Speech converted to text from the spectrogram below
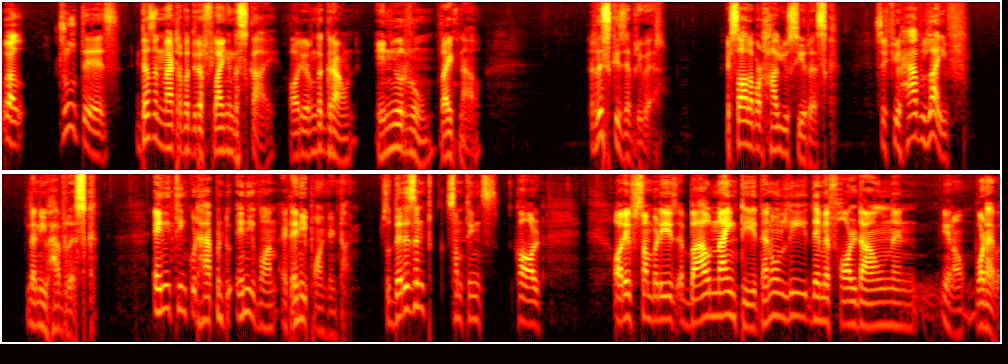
Well, truth is, doesn't matter whether you're flying in the sky or you're on the ground in your room right now, risk is everywhere. It's all about how you see risk. So if you have life, then you have risk. Anything could happen to anyone at any point in time. So there isn't something called, or if somebody is above 90, then only they may fall down and, you know, whatever.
